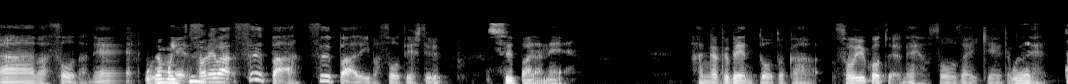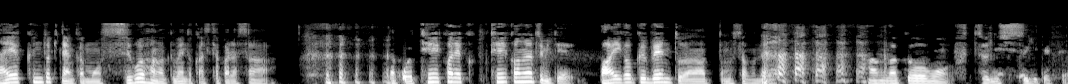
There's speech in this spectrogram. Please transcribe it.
あー、まあそうだね。え、俺も一それはスーパー？スーパーで今想定してる？スーパーだね。半額弁当とか、そういうことよね。惣菜系とかね。大学の時なんかもうすごい半額弁当買ってたからさ、なんか俺定価で、定価のやつ見て倍額弁当だなって思ってたもんね。半額をもう普通にしすぎてて。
